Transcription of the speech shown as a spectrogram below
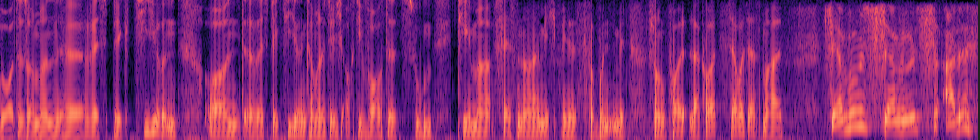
Worte soll man äh, respektieren und äh, respektieren kann man natürlich auch die Worte zum Thema Fessenheim. Ich bin jetzt verbunden mit Jean-Paul Lacotte. Servus erstmal. Servus, servus alle.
